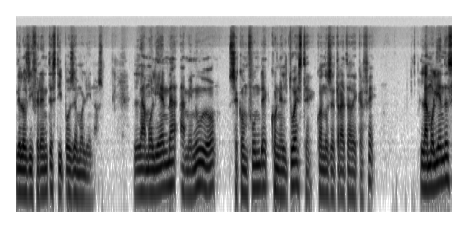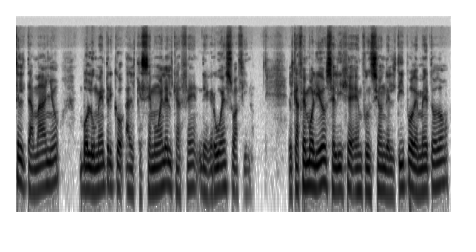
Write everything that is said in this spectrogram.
de los diferentes tipos de molinos. La molienda a menudo se confunde con el tueste cuando se trata de café. La molienda es el tamaño volumétrico al que se muele el café de grueso a fino. El café molido se elige en función del tipo de método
